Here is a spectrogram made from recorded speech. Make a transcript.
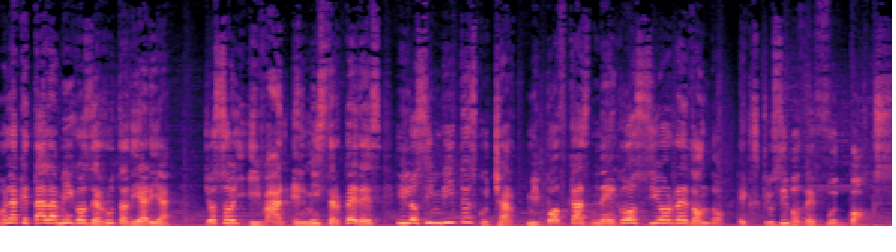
Hola, ¿qué tal amigos de Ruta Diaria? Yo soy Iván, el Mr. Pérez, y los invito a escuchar mi podcast Negocio Redondo, exclusivo de Foodbox.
